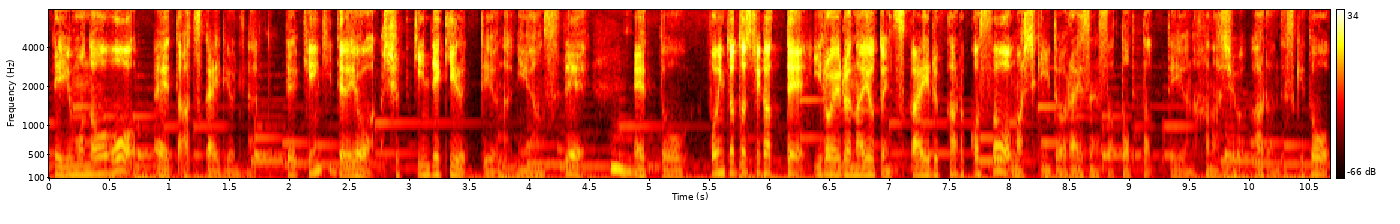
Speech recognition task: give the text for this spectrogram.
っていうものを、えっと、扱えるようになる。で、現金って要は出金できるっていうようなニュアンスで、えっと、ポイントと違っていろいろな用途に使えるからこそ、まあ、資金移動ライセンスを取ったっていうような話はあるんですけど、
